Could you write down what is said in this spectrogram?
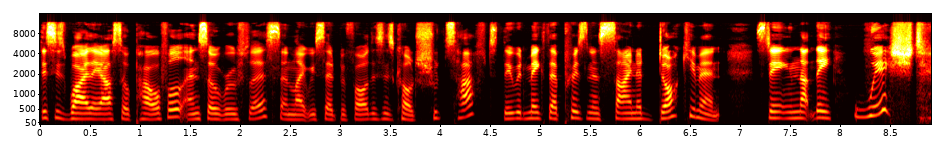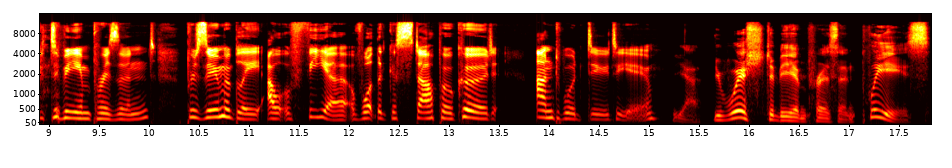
This is why they are so powerful and so ruthless. And like we said before, this is called Schutzhaft. They would make their prisoners sign a document stating that they wished to be imprisoned, presumably out of fear of what the Gestapo could and would do to you. Yeah. You wish to be in prison. Please.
